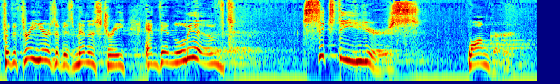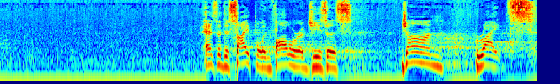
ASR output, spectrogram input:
for the three years of his ministry and then lived 60 years longer as a disciple and follower of Jesus, John writes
